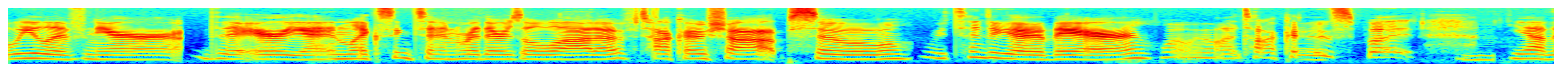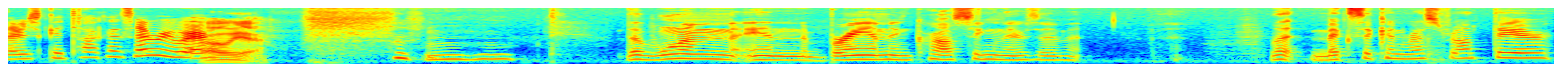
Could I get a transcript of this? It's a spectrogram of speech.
We live near the area in Lexington where there's a lot of taco shops, so we tend to go there when we want tacos. But mm. yeah, there's good tacos everywhere. Oh, yeah. Mm-hmm. The one in Brannon Crossing, there's a Mexican restaurant there,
